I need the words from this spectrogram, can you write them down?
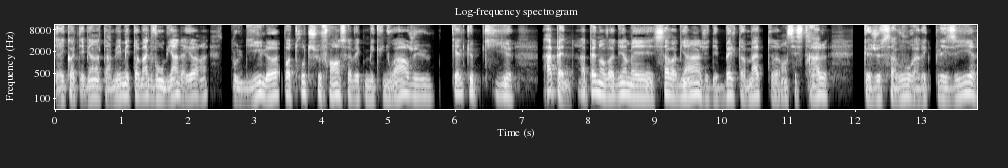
récoltes est bien entamée, mes tomates vont bien d'ailleurs, hein, je vous le dis, là, pas trop de souffrance avec mes culs noirs, j'ai eu quelques petits, euh, à peine, à peine on va dire, mais ça va bien, j'ai des belles tomates ancestrales que je savoure avec plaisir,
